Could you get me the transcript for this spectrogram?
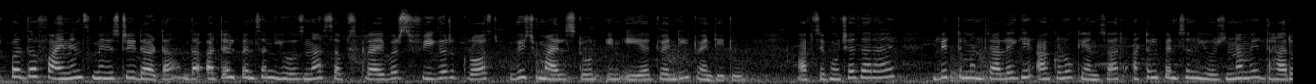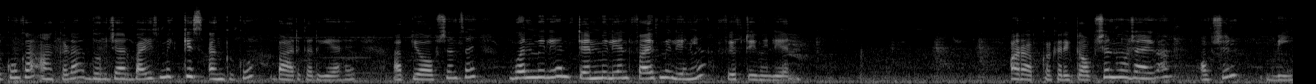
per the Finance Ministry data, the Atal Pension Yojana subscribers figure crossed which milestone in year 2022? आपसे पूछा जा रहा है वित्त मंत्रालय के आंकड़ों के अनुसार अटल पेंशन योजना में धारकों का आंकड़ा 2022 में किस अंक को पार कर गया है? आपके ऑप्शंस हैं one million ten million five million या फिफ्टी मिलियन और आपका करेक्ट ऑप्शन हो जाएगा ऑप्शन बी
